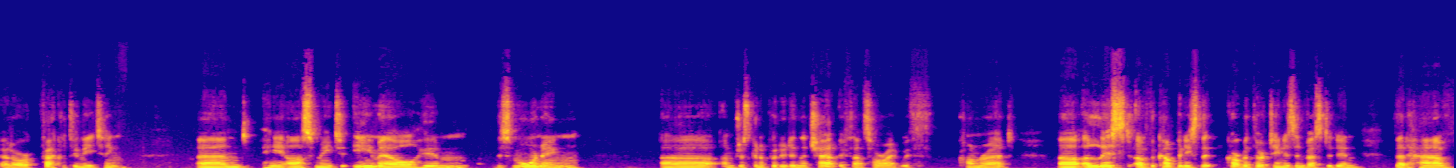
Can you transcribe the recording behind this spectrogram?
at our faculty meeting and he asked me to email him this morning uh, i'm just going to put it in the chat if that's all right with conrad uh, a list of the companies that carbon 13 is invested in that have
